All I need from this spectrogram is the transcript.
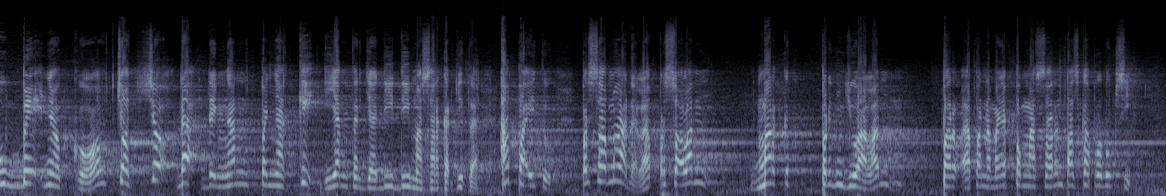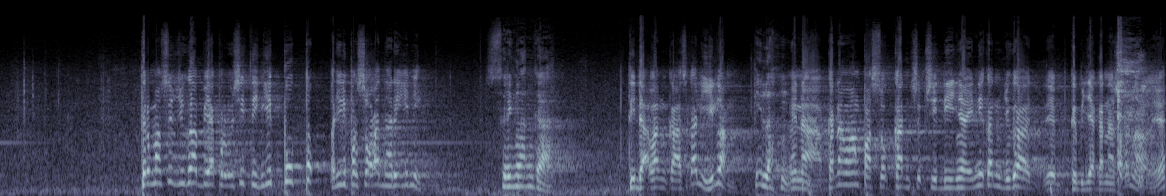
UB-nya kok cocok tak dengan penyakit yang terjadi di masyarakat kita. Apa itu? Pertama adalah persoalan market penjualan per- apa namanya pemasaran pasca produksi. Termasuk juga biaya produksi tinggi pupuk jadi persoalan hari ini. Sering langka, tidak langka sekali hilang. Hilang. nah karena memang pasokan subsidinya ini kan juga eh, kebijakan nasional ya.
